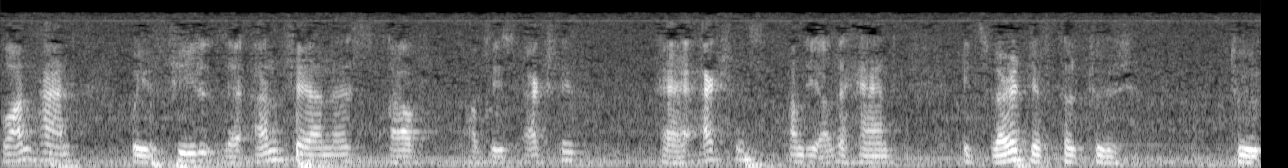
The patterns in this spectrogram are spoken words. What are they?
one hand, we feel the unfairness of, of these actions. Uh, actions. On the other hand, it's very difficult to, to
